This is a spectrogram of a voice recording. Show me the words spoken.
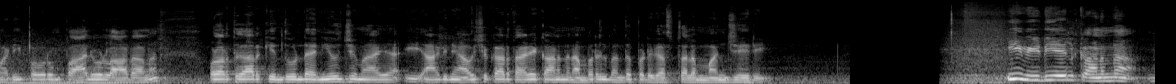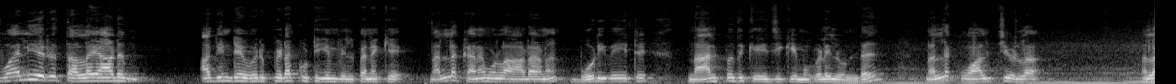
മടിപ്പവറും പാലുമുള്ള ആടാണ്. വളർത്തുകാർക്ക് എന്തുകൊണ്ട് അനുയോജ്യമായ ഈ ആടിനെ ആവശ്യക്കാർ താഴെ കാണുന്ന നമ്പറിൽ ബന്ധപ്പെടുക. സ്ഥലം മഞ്ചേരി. ഈ വീഡിയോയിൽ കാണുന്ന വലിയൊരു തള്ളയാടും അതിന്റെ ഒരു പിടക്കുട്ടിയും വിൽപ്പനയ്ക്ക് നല്ല കനമുള്ള ആടാണ്. ബോഡി വെയ്റ്റ് നാൽപ്പത് കെ ജിക്ക് മുകളിലുണ്ട്. നല്ല ക്വാളിറ്റിയുള്ള നല്ല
